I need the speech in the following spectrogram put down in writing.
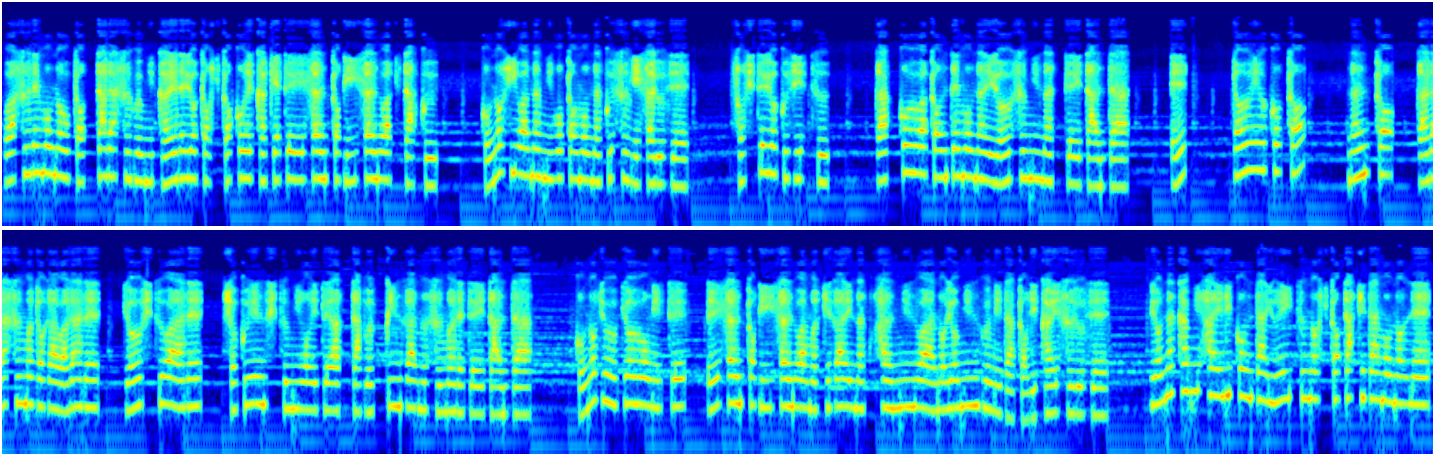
忘れ物を取ったらすぐに帰れよと一声かけて A さんと B さんは帰宅。この日は何事もなく過ぎ去るぜ。そして翌日、学校はとんでもない様子になっていたんだ。え？どういうこと？なんと、ガラス窓が割られ、教室は荒れ、職員室に置いてあった物品が盗まれていたんだ。この状況を見て、A さんと B さんは間違いなく犯人はあの4人組だと理解するぜ。夜中に入り込んだ唯一の人たちだものね。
